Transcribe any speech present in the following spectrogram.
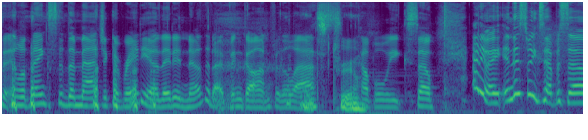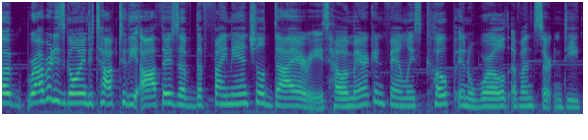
well, thanks to the magic of radio, they didn't know that I've been gone for the last couple weeks. So, anyway, in this week's episode, Robert is going to talk to the authors of The Financial Diaries How American Families Cope in a World of Uncertainty.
